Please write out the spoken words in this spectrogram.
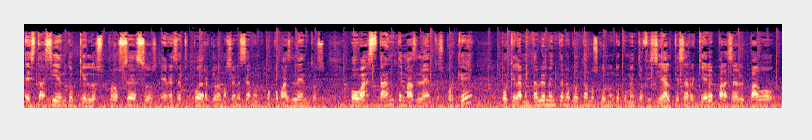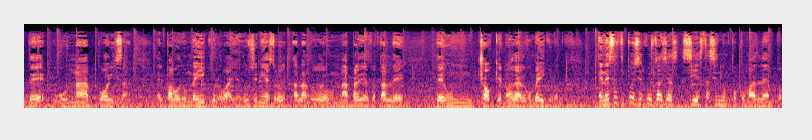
está haciendo que los procesos en ese tipo de reclamaciones sean un poco más lentos o bastante más lentos. ¿Por qué? Porque lamentablemente no contamos con un documento oficial que se requiere para hacer el pago de una póliza, el pago de un vehículo, vaya, de un siniestro, hablando de una pérdida total de, de un choque, ¿no? De algún vehículo en este tipo de circunstancias sí está siendo un poco más lento.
